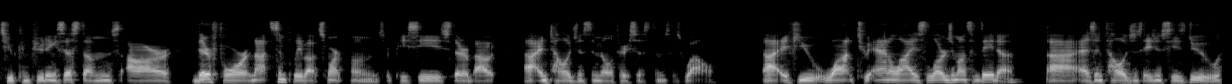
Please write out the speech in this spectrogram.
to computing systems, are therefore not simply about smartphones or PCs. They're about uh, intelligence and military systems as well. Uh, if you want to analyze large amounts of data, uh, as intelligence agencies do,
